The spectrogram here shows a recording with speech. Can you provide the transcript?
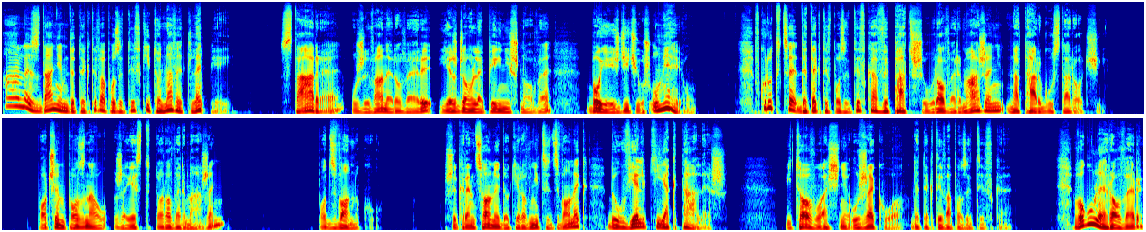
ale zdaniem detektywa pozytywki to nawet lepiej. Stare, używane rowery jeżdżą lepiej niż nowe, bo jeździć już umieją. Wkrótce detektyw pozytywka wypatrzył rower marzeń na targu staroci. Po czym poznał, że jest to rower marzeń? Po dzwonku. Przykręcony do kierownicy dzwonek był wielki jak talerz. I to właśnie urzekło detektywa pozytywkę. W ogóle rower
